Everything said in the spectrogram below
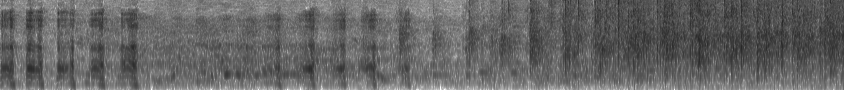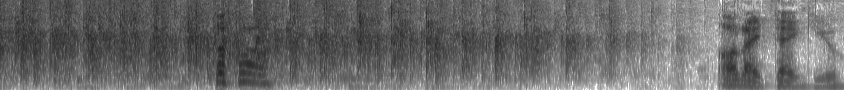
All right, thank you.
